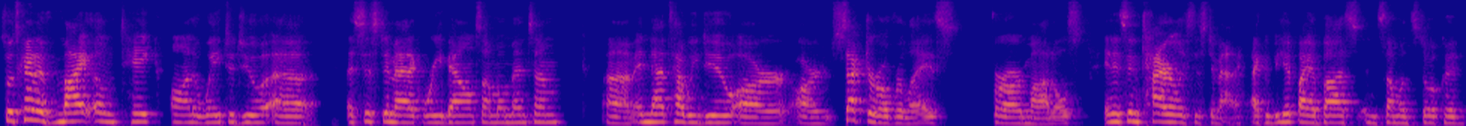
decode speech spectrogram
So it's kind of my own take on a way to do a, a systematic rebalance on momentum. Um, and that's how we do our, our sector overlays for our models. And it's entirely systematic. I could be hit by a bus and someone still could,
